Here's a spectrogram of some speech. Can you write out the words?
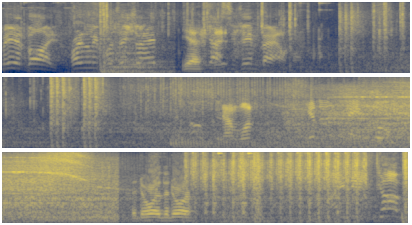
Be advised. Friendly precision air. Yes. Gas is inbound. Down one. Get to the safe zone. The door. The door. I need cover.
